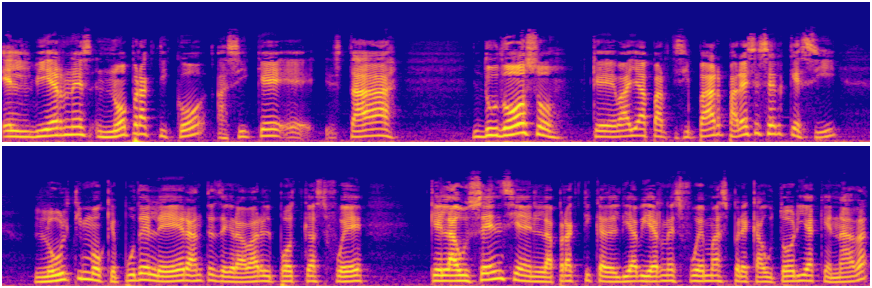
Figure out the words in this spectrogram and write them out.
el viernes no practicó, así que eh, está dudoso que vaya a participar. Parece ser que sí. Lo último que pude leer antes de grabar el podcast fue que la ausencia en la práctica del día viernes fue más precautoria que nada.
